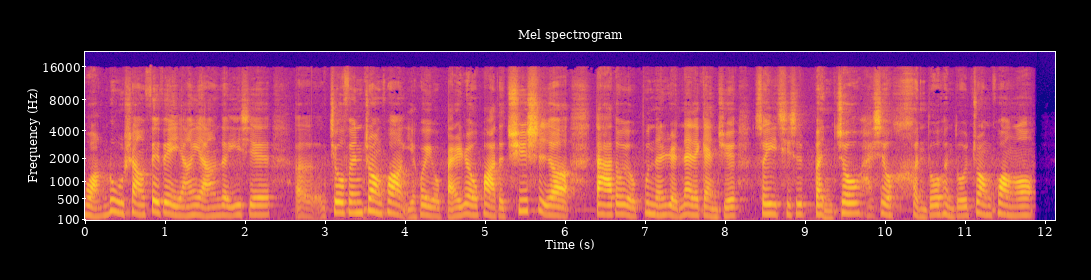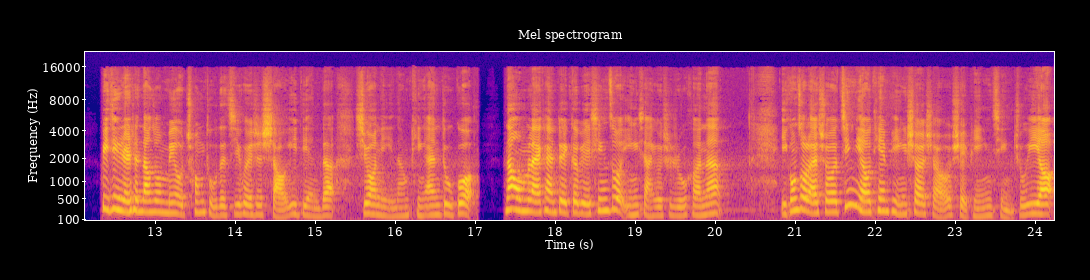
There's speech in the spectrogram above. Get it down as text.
网络上沸沸扬扬的一些呃纠纷状况，也会有白热化的趋势哦。大家都有不能忍耐的感觉，所以其实本周还是有很多很多状况哦。毕竟人生当中没有冲突的机会是少一点的，希望你能平安度过。那我们来看对个别星座影响又是如何呢？以工作来说，金牛、天秤、射手、水瓶，请注意哦。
